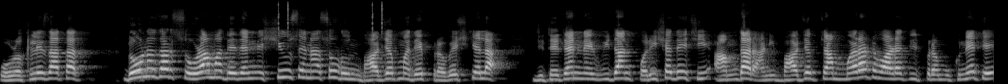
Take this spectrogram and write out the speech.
ओळखले जातात. दोन हजार सोळामध्ये त्यांनी शिवसेना सोडून भाजपमध्ये प्रवेश केला. जिथे त्यांनी विधान परिषदेची आमदार आणि भाजपच्या मराठवाड्यातील प्रमुख नेते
